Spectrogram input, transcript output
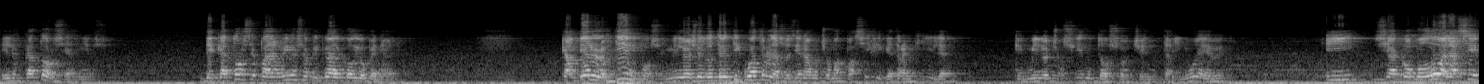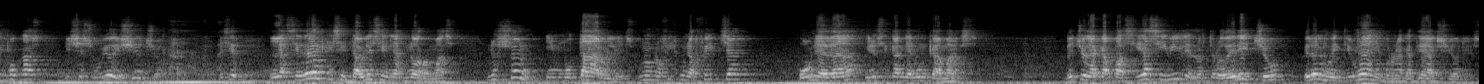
En los 14 años. De 14 para arriba se aplicaba el código penal. Cambiaron los tiempos. En 1934 la sociedad era mucho más pacífica y tranquila que en 1889. Y se acomodó a las épocas y se subió a 18. Es decir, las edades que se establecen en las normas no son inmutables. Uno no fija una fecha o una edad y no se cambia nunca más. De hecho, la capacidad civil en nuestro derecho era los 21 años por una cantidad de acciones.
